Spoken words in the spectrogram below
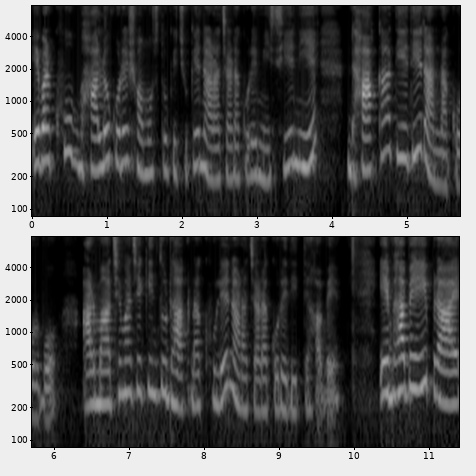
এবার খুব ভালো করে সমস্ত কিছুকে নাড়াচাড়া করে মিশিয়ে নিয়ে ঢাকা দিয়ে দিয়ে রান্না করব। আর মাঝে মাঝে কিন্তু ঢাকনা খুলে নাড়াচাড়া করে দিতে হবে। এভাবেই প্রায়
